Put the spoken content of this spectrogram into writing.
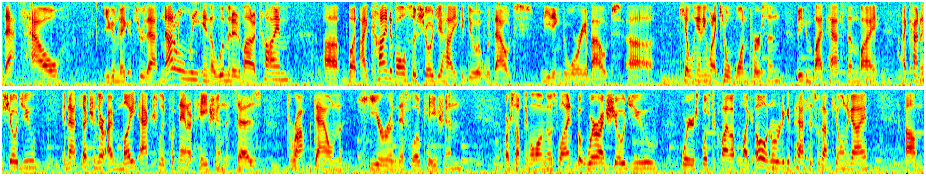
that's how you can make it through that, not only in a limited amount of time, uh, but I kind of also showed you how you could do it without needing to worry about uh, killing anyone. I killed one person, but you can bypass them by, I kind of showed you in that section there. I might actually put an annotation that says drop down here in this location or something along those lines, but where I showed you where you're supposed to climb up, I'm like, oh, in order to get past this without killing a guy, um,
